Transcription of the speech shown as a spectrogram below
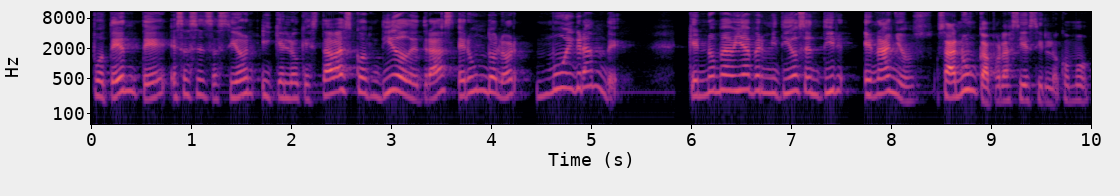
potente esa sensación y que lo que estaba escondido detrás era un dolor muy grande que no me había permitido sentir en años, o sea, nunca, por así decirlo, como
